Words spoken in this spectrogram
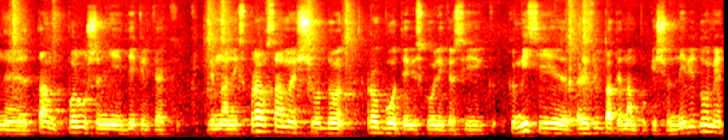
Е, Там порушені декілька кримінальних справ саме щодо роботи військово-лікарської комісії. Результати нам поки що невідомі.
